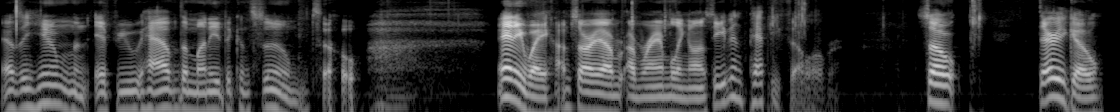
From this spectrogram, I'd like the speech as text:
as a human if you have the money to consume. So, anyway, I'm sorry I'm, I'm rambling on. So even Peppy fell over. So, there you go.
